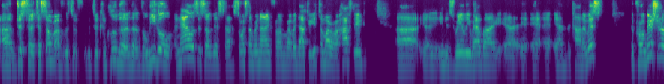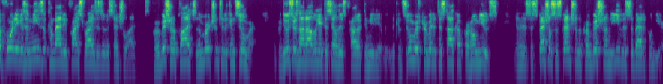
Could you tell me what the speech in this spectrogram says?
Uh, just to, to sum up, to, to conclude the, the, the, legal analysis of this, uh, source number nine from Rabbi Dr. Itamar Warhaftig, uh, an Israeli rabbi uh, and economist. The prohibition of hoarding is a means of combating price rises of essential items. The prohibition applies to the merchant to the consumer. The producer is not obligated to sell his product immediately. The consumer is permitted to stock up for home use, and there's a special suspension of the prohibition on the eve of the sabbatical year.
